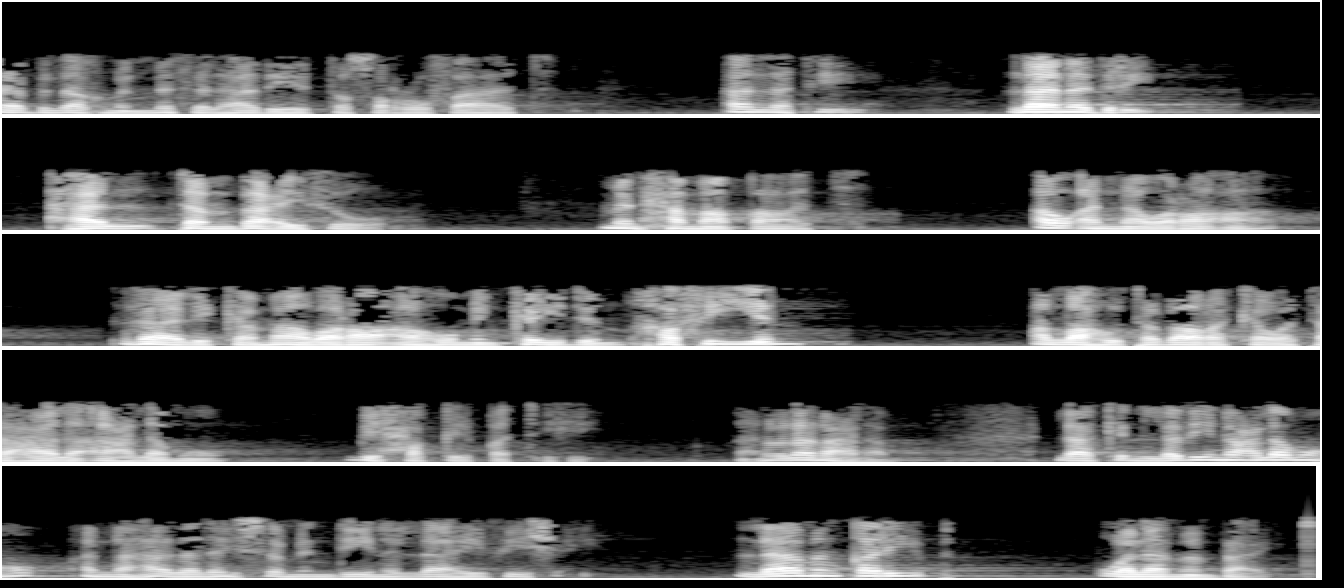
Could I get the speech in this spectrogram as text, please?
أبلغ من مثل هذه التصرفات التي لا ندري هل تنبعث من حماقات أو أن وراء ذلك ما وراءه من كيد خفي. الله تبارك وتعالى أعلم بحقيقته. نحن لا نعلم لكن الذي نعلمه أن هذا ليس من دين الله في شيء لا من قريب ولا من بعيد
